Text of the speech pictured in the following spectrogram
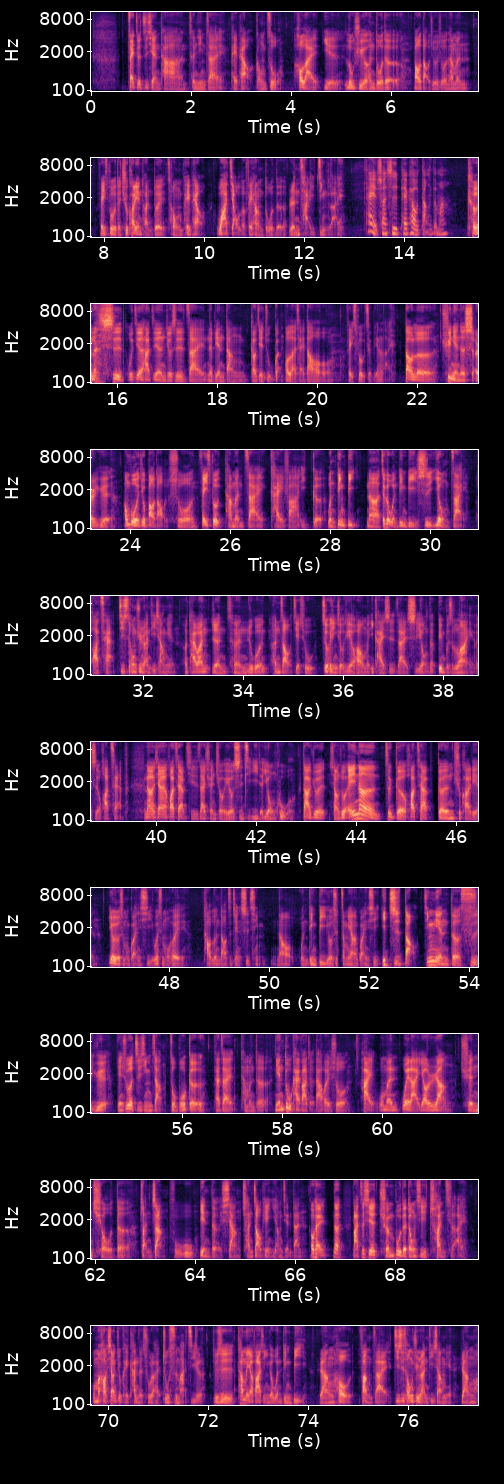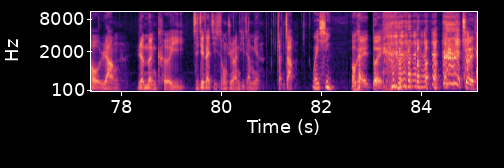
在这之前，他曾经在 PayPal 工作，后来也陆续有很多的报道，就是说他们 Facebook 的区块链团队从 PayPal 挖角了非常多的人才进来。他也算是 PayPal 党的吗？可能是，我记得他之前就是在那边当高阶主管，后来才到 Facebook 这边来。到了去年的十二月，彭博就报道说，Facebook 他们在开发一个稳定币。那这个稳定币是用在 WhatsApp 即时通讯软体上面。和台湾人可能如果很早接触智慧型手机的话，我们一开始在使用的并不是 Line，而是 WhatsApp。那现在 WhatsApp 其实在全球也有十几亿的用户哦，大家就会想说，哎，那这个 WhatsApp 跟区块链又有什么关系？为什么会？讨论到这件事情，然后稳定币又是怎么样的关系？一直到今年的四月，脸书的执行长佐伯格他在他们的年度开发者大会说：“嗨，我们未来要让全球的转账服务变得像传照片一样简单。” OK，那把这些全部的东西串起来，我们好像就可以看得出来蛛丝马迹了。就是他们要发行一个稳定币，然后放在即时通讯软体上面，然后让人们可以直接在即时通讯软体上面转账，微信，OK，对，对，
